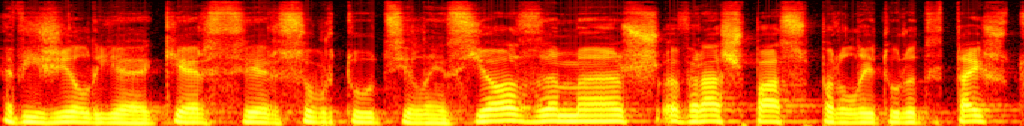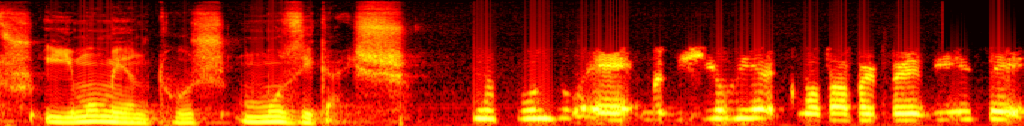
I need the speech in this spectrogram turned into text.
A vigília quer ser, sobretudo, silenciosa, mas haverá espaço para leitura de textos e momentos musicais. No fundo, é uma vigília, como a própria diz, é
